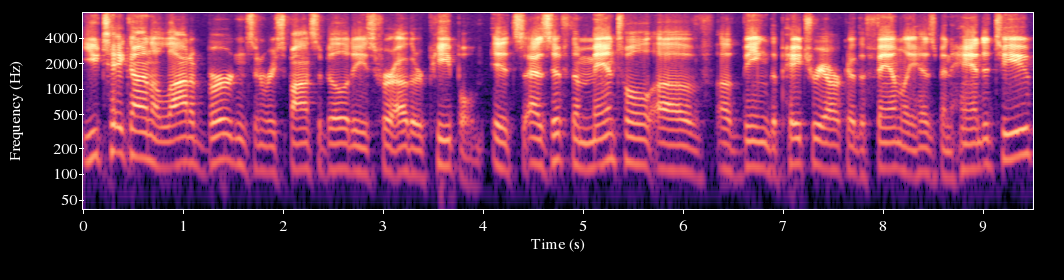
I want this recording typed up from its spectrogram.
you take on a lot of burdens and responsibilities for other people. It's as if the mantle of of being the patriarch of the family has been handed to you,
